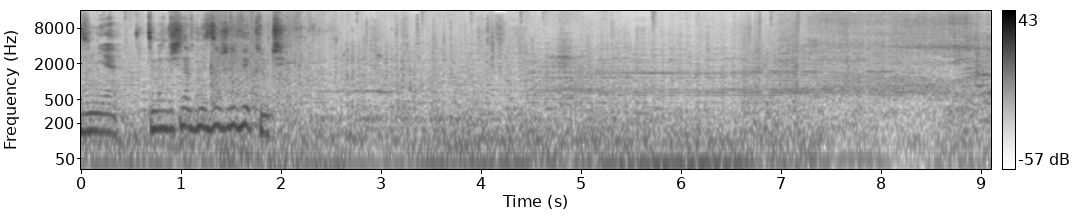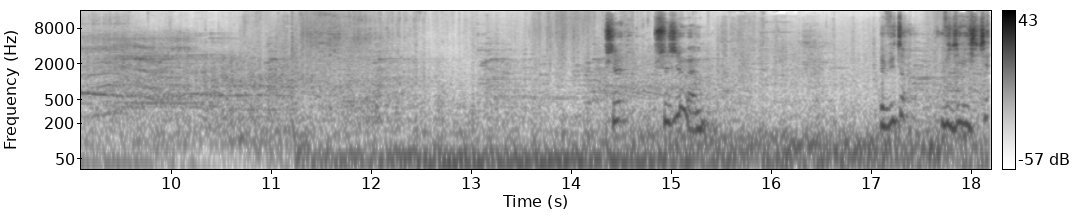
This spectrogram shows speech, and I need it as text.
Jezu, Nie, tym razem się nawet nie zdążyli wykluć. Prze przeżyłem. Wy to widzieliście?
